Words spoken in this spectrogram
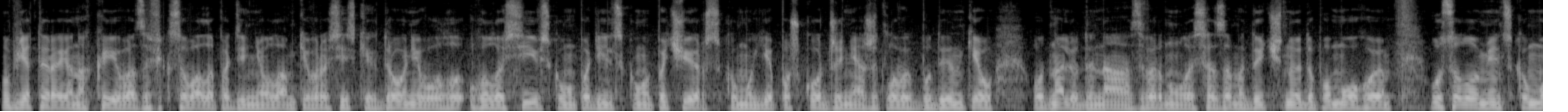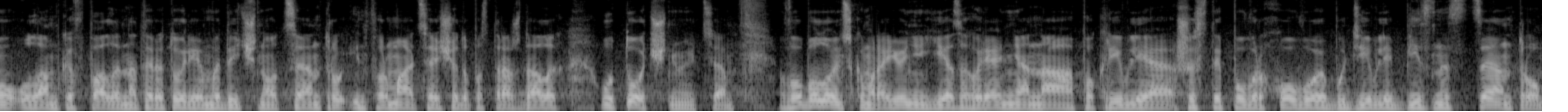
У п'яти районах Києва зафіксували падіння уламків російських дронів. У Голосіївському, Подільському, Печерському є пошкодження житлових будинків. Одна людина звернулася за медичною допомогою. У Солом'янському уламки впали на території медичного центру. Інформація щодо постраждалих уточнюється. В Оболонському районі є загоряння на покрівлі шестиповерхової будівлі бізнес-центру.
